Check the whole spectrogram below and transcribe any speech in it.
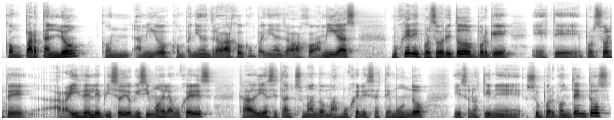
compártanlo con amigos, compañeros de trabajo, compañeras de trabajo, amigas, mujeres por sobre todo, porque este, por suerte, a raíz del episodio que hicimos de las mujeres, cada día se están sumando más mujeres a este mundo y eso nos tiene súper contentos.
